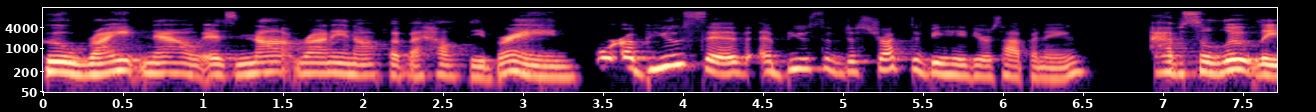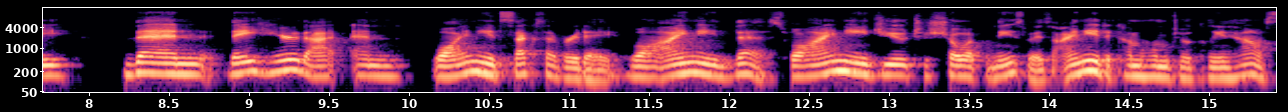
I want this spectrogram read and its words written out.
who right now is not running off of a healthy brain or abusive, abusive, destructive behaviors happening. Absolutely then they hear that and well i need sex every day. Well i need this. Well i need you to show up in these ways. I need to come home to a clean house.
